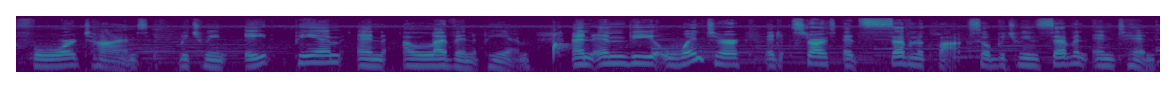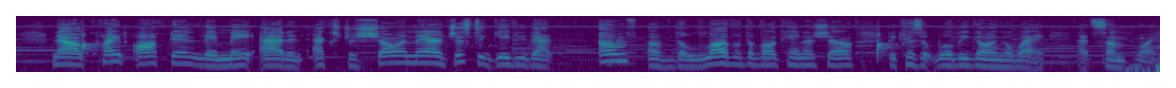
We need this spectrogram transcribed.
four times, between 8 p.m. and 11 p.m. And in the winter, it starts at 7 o'clock, so between 7 and 10. Now, quite often, they may add an extra show in there just to give you that umph of the love of the volcano show because it will be going away at some point.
